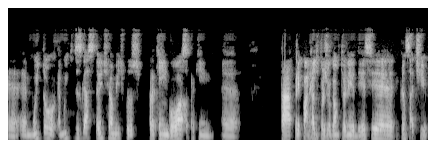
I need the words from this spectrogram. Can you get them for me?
é, é, muito, é muito desgastante realmente para quem gosta, para quem está é, preparado para jogar um torneio desse, é, cansativo.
